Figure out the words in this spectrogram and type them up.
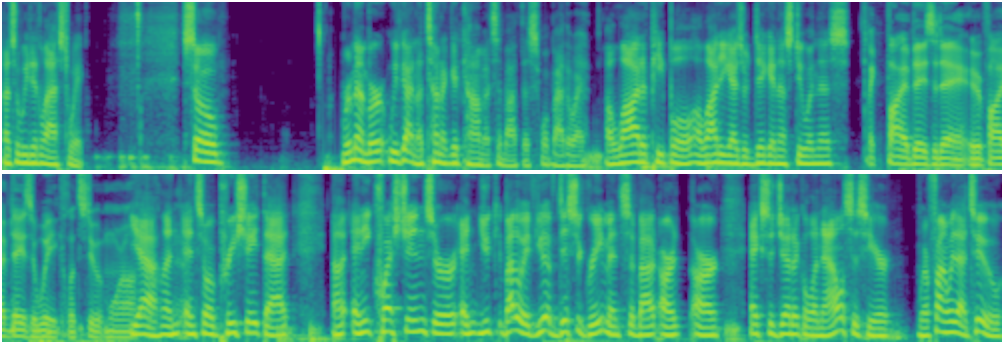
That's what we did last week. So remember, we've gotten a ton of good comments about this. Well, by the way, a lot of people, a lot of you guys are digging us doing this. Like five days a day or five days a week. Let's do it more often. Yeah, and, and so appreciate that. Uh, any questions or and you by the way, if you have disagreements about our our exegetical analysis here, we're fine with that too.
